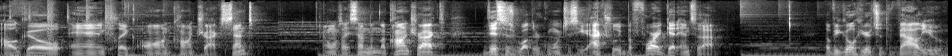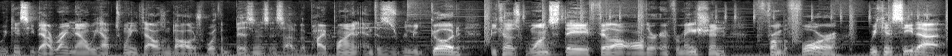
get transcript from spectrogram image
I'll go and click on contract sent. And once I send them the contract, this is what they're going to see. Actually, before I get into that, if we go here to the value, we can see that right now we have $20,000 worth of business inside of the pipeline. And this is really good because once they fill out all their information from before, we can see that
